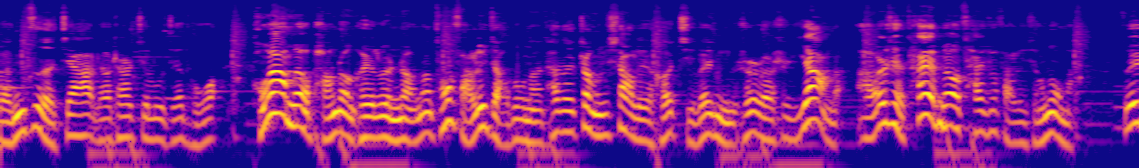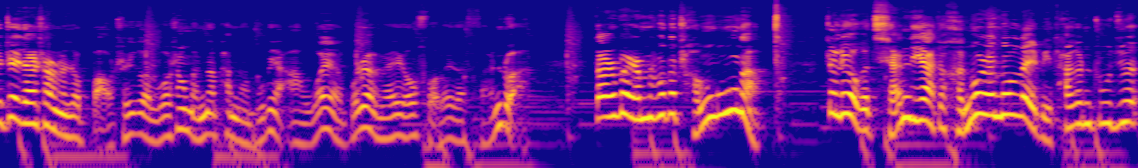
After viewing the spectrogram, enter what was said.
文字加聊天记录截图，同样没有旁证可以论证。那从法律角度呢，他的证据效力和几位女士的是一样的啊，而且他也没有采取法律行动嘛。所以这件事呢，就保持一个罗生门的判断不变啊，我也不认为有所谓的反转。但是为什么说他成功呢？这里有个前提啊，就很多人都类比他跟朱军，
